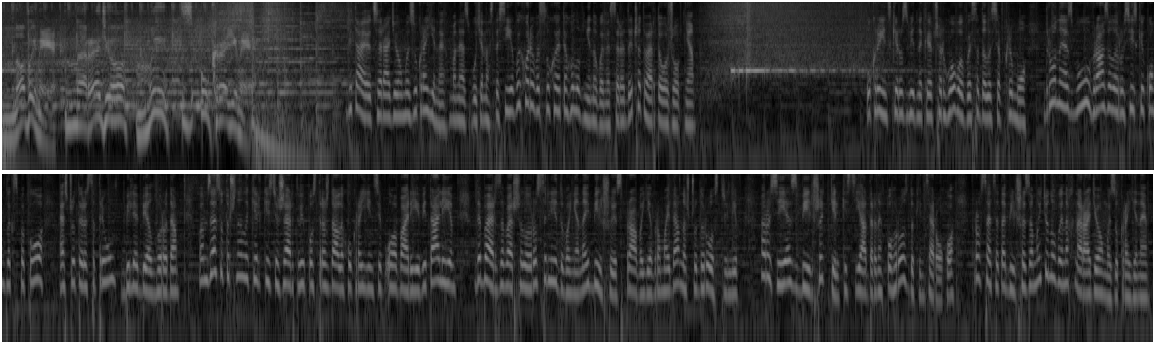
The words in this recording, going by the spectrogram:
Новини на Радіо Ми з України. Вітаю, це Радіо Ми з України. Мене звуть Анастасія Вихор. і Ви слухаєте головні новини середи 4 жовтня. Українські розвідники вчергове висадилися в Криму. Дрони СБУ вразили російський комплекс ППО С-400 «Тріумф» біля Білгорода. В МЗС уточнили кількість жертв і постраждалих українців у аварії в Італії. ДБР завершило розслідування найбільшої справи Євромайдану щодо розстрілів. А Росія збільшить кількість ядерних погроз до кінця року. Про все це та більше за мить у новинах на Радіо Ми з України.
